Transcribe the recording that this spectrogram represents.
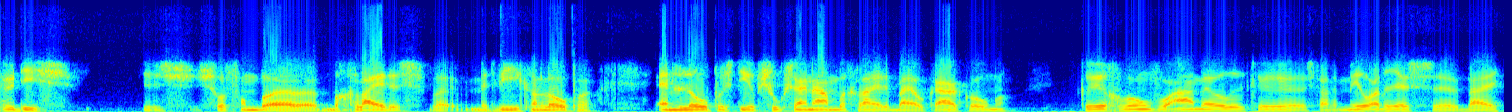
buddies, dus een soort van eh, begeleiders met wie je kan lopen. En lopers die op zoek zijn naar een begeleider bij elkaar komen. Kun je gewoon voor aanmelden. Er staat een mailadres eh, bij.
